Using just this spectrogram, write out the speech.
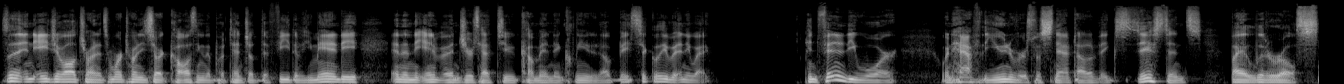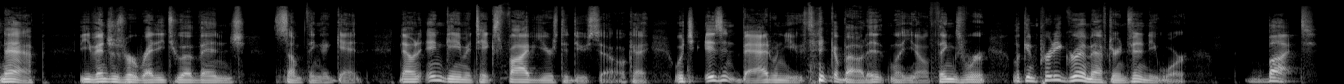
So in Age of Ultron, it's more Tony Stark causing the potential defeat of humanity, and then the Avengers have to come in and clean it up, basically. But anyway, Infinity War, when half of the universe was snapped out of existence by a literal snap, the Avengers were ready to avenge something again. Now, in Endgame, it takes five years to do so, okay? Which isn't bad when you think about it. Like, you know, things were looking pretty grim after Infinity War. But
